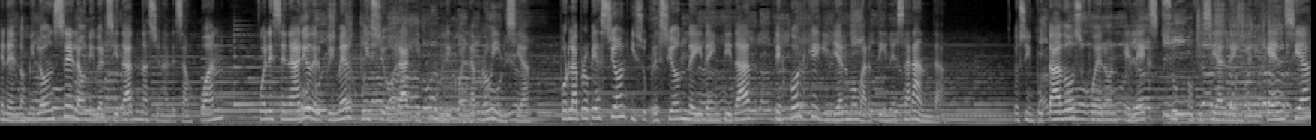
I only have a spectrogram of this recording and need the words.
En el 2011, la Universidad Nacional de San Juan fue el escenario del primer juicio oral y público en la provincia por la apropiación y supresión de identidad de Jorge Guillermo Martínez Aranda. Los imputados fueron el ex suboficial de inteligencia,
